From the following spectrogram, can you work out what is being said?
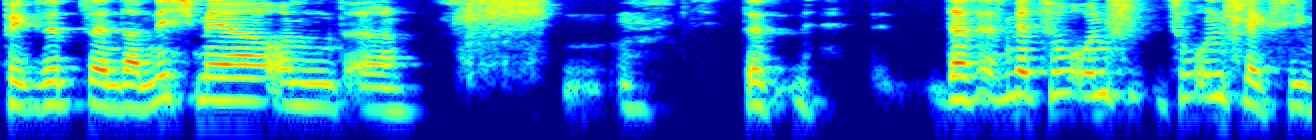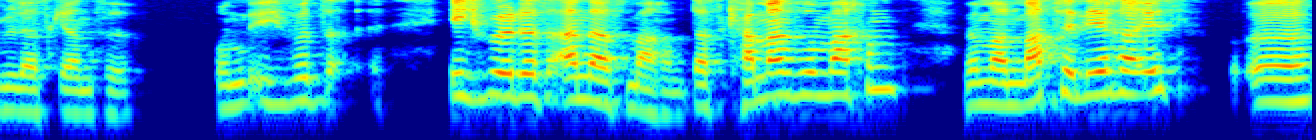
Pick 17 dann nicht mehr und äh, das, das ist mir zu, unf zu unflexibel, das Ganze. Und ich würde ich würde es anders machen. Das kann man so machen, wenn man Mathelehrer ist, äh,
